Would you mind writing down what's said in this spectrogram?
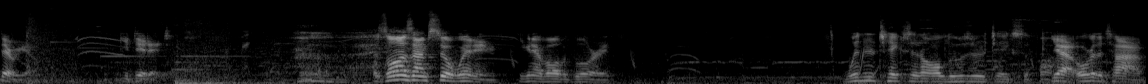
there we go. You did it. As long as I'm still winning, you can have all the glory. Winner takes it all, loser takes the fall. Yeah, over the top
